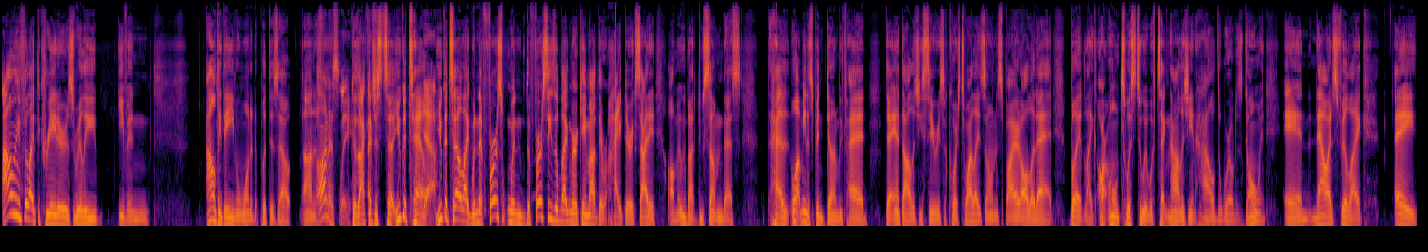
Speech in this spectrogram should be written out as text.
I don't even feel like the creators really even. I don't think they even wanted to put this out. Honestly, Honestly. because I could just tell. You could tell. Yeah. You could tell. Like when the first when the first season of Black Mirror came out, they were hyped. They were excited. Oh man, we about to do something that's has well, I mean, it's been done. We've had the anthology series, of course, Twilight Zone inspired, all of that, but like our own twist to it with technology and how the world is going. And now I just feel like, hey,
